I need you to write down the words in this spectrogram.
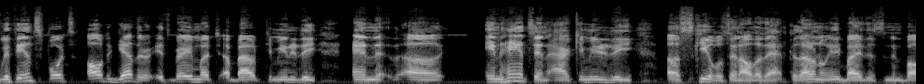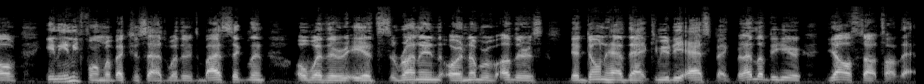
within sports altogether, it's very much about community and uh, enhancing our community uh, skills and all of that. Because I don't know anybody that's involved in any form of exercise, whether it's bicycling or whether it's running or a number of others that don't have that community aspect. But I'd love to hear y'all's thoughts on that.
